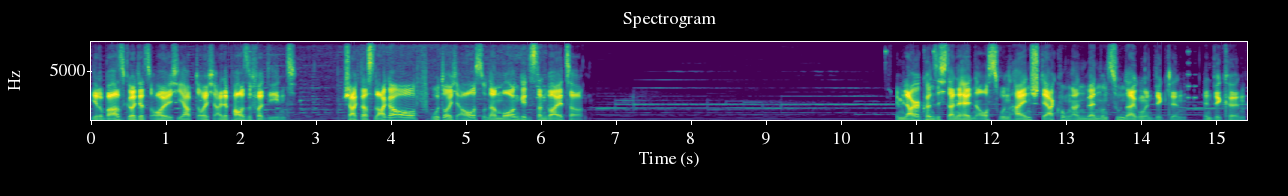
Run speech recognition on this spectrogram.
Ihre Basis gehört jetzt euch. Ihr habt euch eine Pause verdient. Schlagt das Lager auf, ruht euch aus und am Morgen geht es dann weiter. Lager können sich deine Helden ausruhen, heilen, Stärkungen anwenden und Zuneigung entwickeln. entwickeln.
